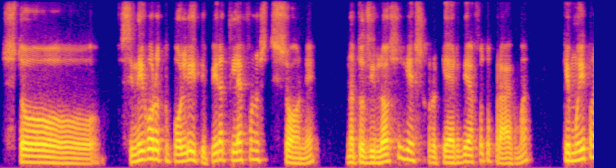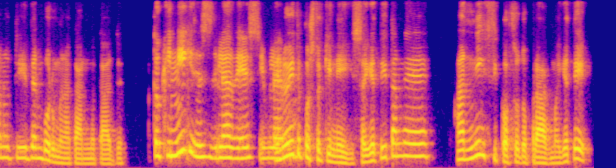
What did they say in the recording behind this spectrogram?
στο συνήγορο του πολίτη, πήρα τηλέφωνο στη Sony να το δηλώσω για ισχροκέρδη αυτό το πράγμα και μου είπαν ότι δεν μπορούμε να κάνουμε κάτι. Το κυνήγησες δηλαδή εσύ, βλέπω. Εννοείται πως το κυνήγησα, γιατί ήταν ε, ανήθικο αυτό το πράγμα. Γιατί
